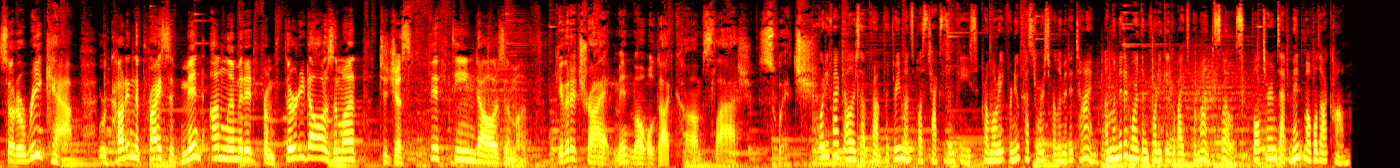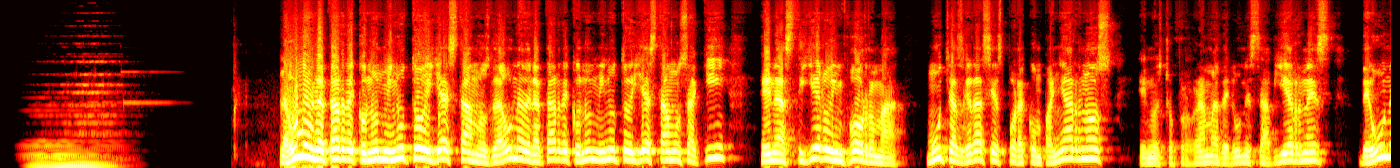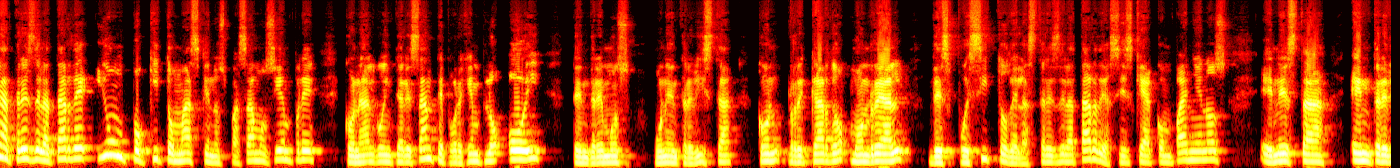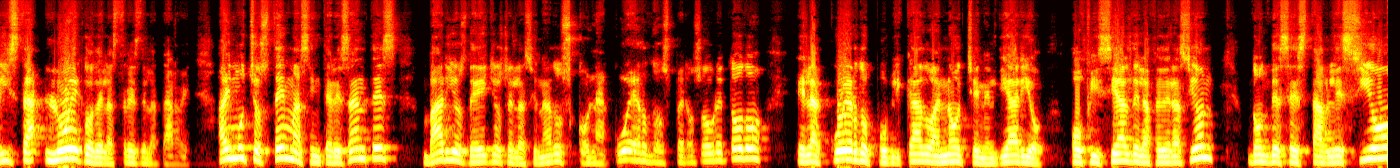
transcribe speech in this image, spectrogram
So to recap, we're cutting the price of Mint Unlimited from $30 a month to just $15 a month. Give it a try at mintmobile.com slash switch. $45 upfront for 3 months plus taxes and fees. Promo rate for new customers for limited time. Unlimited more than 40 gigabytes per month slows. Full terms at mintmobile.com. La una de la tarde con un minuto y ya estamos. La una de la tarde con un minuto y ya estamos aquí en Astillero Informa. Muchas gracias por acompañarnos en nuestro programa de lunes a viernes de una a tres de la tarde y un poquito más que nos pasamos siempre con algo interesante. Por ejemplo, hoy tendremos una entrevista con Ricardo Monreal despuesito de las tres de la tarde. Así es que acompáñenos en esta entrevista luego de las tres de la tarde. Hay muchos temas interesantes, varios de ellos relacionados con acuerdos, pero sobre todo el acuerdo publicado anoche en el diario oficial de la Federación, donde se estableció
